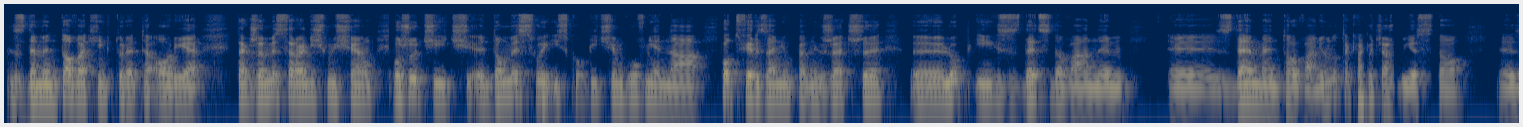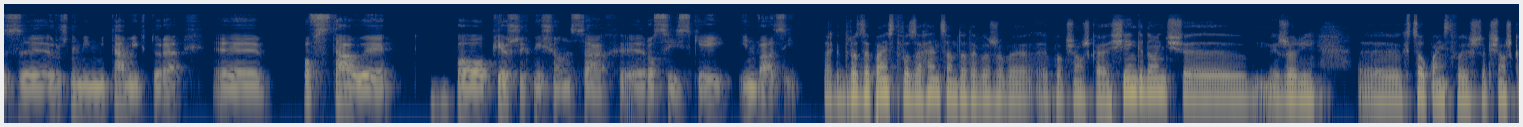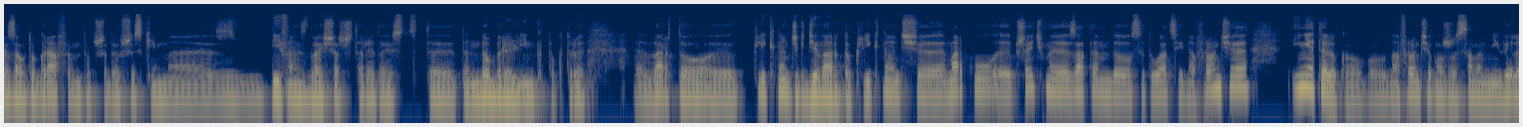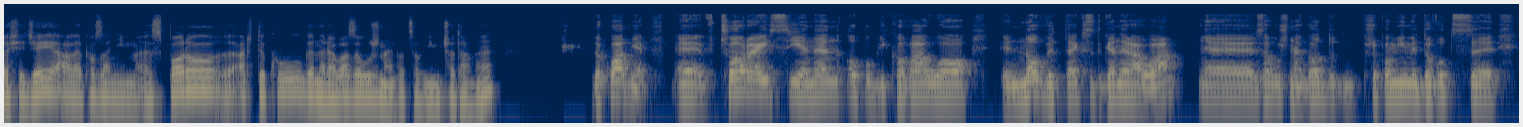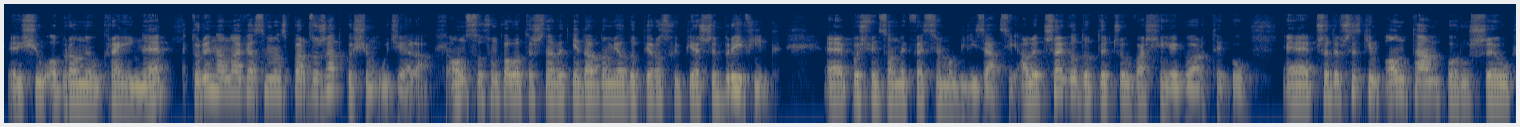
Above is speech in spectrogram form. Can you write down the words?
zdementować niektóre teorie. Także my staraliśmy się porzucić domysły i skupić się głównie na potwierdzeniu pewnych rzeczy y, lub ich zdecydowanym y, zdementowaniu. No tak jak Tak. chociażby jest to y, z różnymi mitami, które y, powstały po pierwszych miesiącach y, rosyjskiej inwazji. Tak, drodzy Państwo, zachęcam do tego, żeby po książkę sięgnąć. E, Jeżeli e, chcą Państwo jeszcze książkę z autografem, to przede wszystkim e, z Defense24 to jest te, ten dobry link, po który warto kliknąć, gdzie warto kliknąć. Marku, przejdźmy zatem do sytuacji na froncie i nie tylko, bo na froncie może samym niewiele się dzieje, ale poza nim sporo artykułu generała Załużnego, co w nim czytamy. Dokładnie. E, Wczoraj CNN opublikowało e, nowy tekst generała e, Załużnego, przypomnijmy dowódcy Sił Obrony Ukrainy, który no nawiasem mówiąc bardzo rzadko się udziela. On stosunkowo też nawet niedawno miał dopiero swój pierwszy briefing poświęcony kwestiom mobilizacji. Ale czego dotyczył właśnie jego artykuł? Przede wszystkim on tam poruszył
